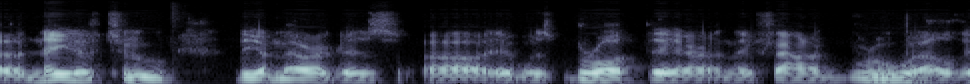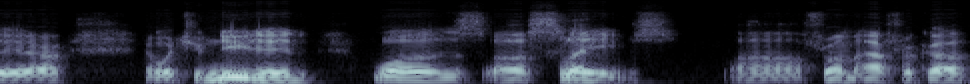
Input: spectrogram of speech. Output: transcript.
uh, native to the Americas. Uh, it was brought there, and they found it grew well there. And what you needed was uh, slaves uh, from Africa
